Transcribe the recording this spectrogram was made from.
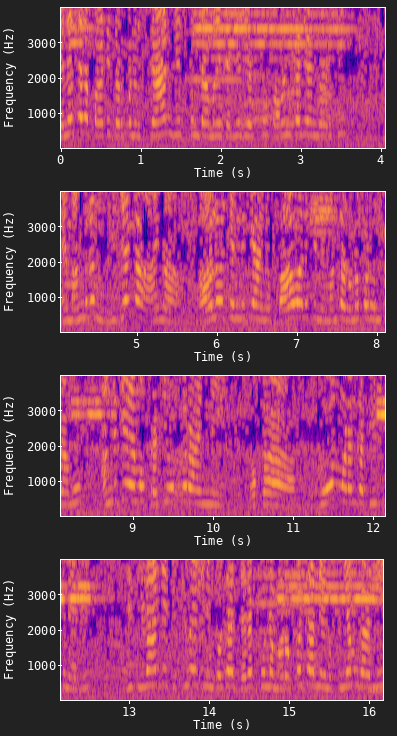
జనసేన పార్టీ తరఫున స్టాండ్ తీసుకుంటామని తెలియజేస్తూ పవన్ కళ్యాణ్ గారికి మేమందరం నిజంగా ఆయన ఆలోచనలకి ఆయన భావాలకి మేమంతా రుణపడి ఉంటాము. అందుకే ఏమో ప్రతి ఒక్కరు ఆయన్ని ఒక రోల్ మోడల్గా తీసుకునేది. ఇలాంటి సిచ్యువేషన్ ఇంకోసారి జరగకుండా మరొక్కసారి నేను పీఎం గారిని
